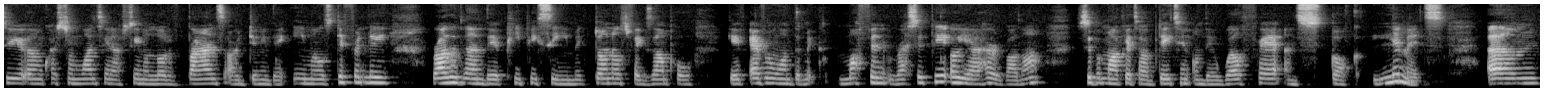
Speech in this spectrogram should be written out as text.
to um, question one saying, I've seen a lot of brands are doing their emails differently rather than their PPC. McDonald's, for example, gave everyone the McMuffin recipe. Oh, yeah, I heard about that supermarkets are updating on their welfare and stock limits. Um,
